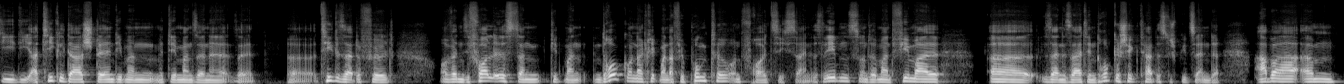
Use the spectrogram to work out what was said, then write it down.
die die Artikel darstellen, die man, mit denen man seine, seine äh, Titelseite füllt. Und wenn sie voll ist, dann geht man in Druck und dann kriegt man dafür Punkte und freut sich seines Lebens. Und wenn man viermal äh, seine Seite in Druck geschickt hat, ist das Spiel zu Ende. Aber ähm,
